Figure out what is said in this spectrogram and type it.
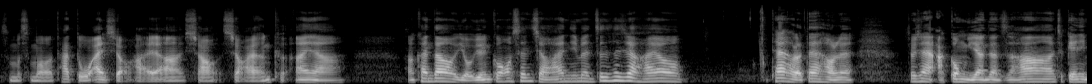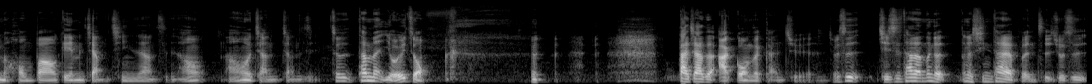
什么什么，他多爱小孩啊，小小孩很可爱啊。然后看到有员工生小孩，你们真生小孩哦，太好了，太好了，就像阿公一样这样子啊，就给你们红包，给你们奖金这样子。然后，然后讲讲，就是他们有一种 大家的阿公的感觉，就是其实他的那个那个心态的本质，就是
